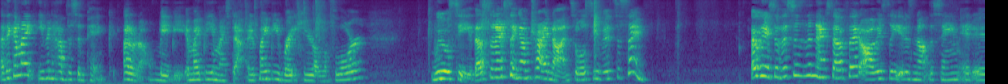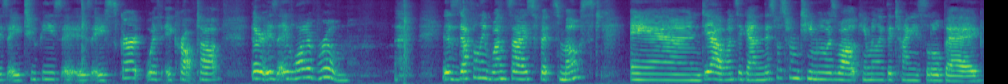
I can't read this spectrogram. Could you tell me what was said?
I think I might even have this in pink. I don't know, maybe. It might be in my stash. It might be right here on the floor. We will see. That's the next thing I'm trying on, so we'll see if it's the same. Okay, so this is the next outfit. Obviously, it is not the same. It is a two-piece. It is a skirt with a crop top. There is a lot of room. it is definitely one size fits most. And yeah, once again, this was from Temu as well. It came in like the tiniest little bag.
